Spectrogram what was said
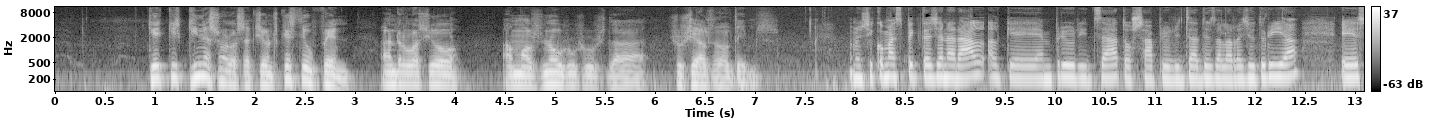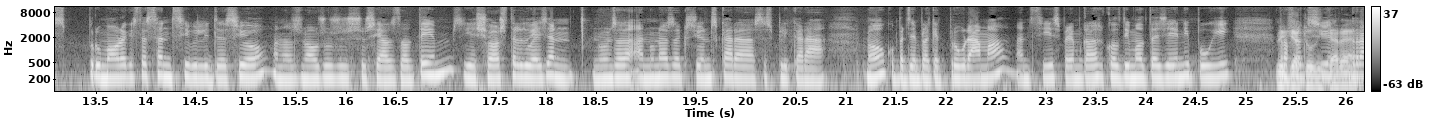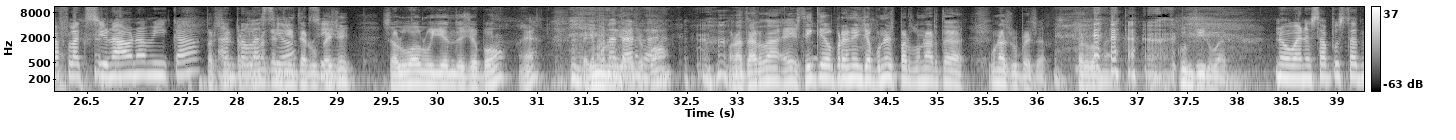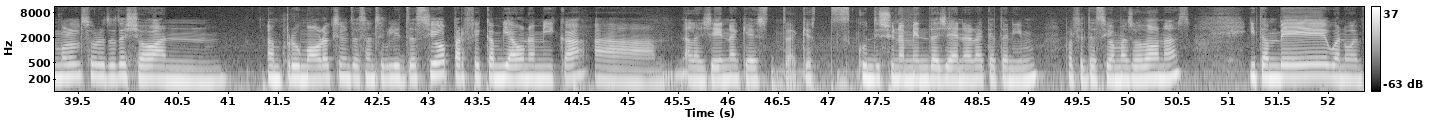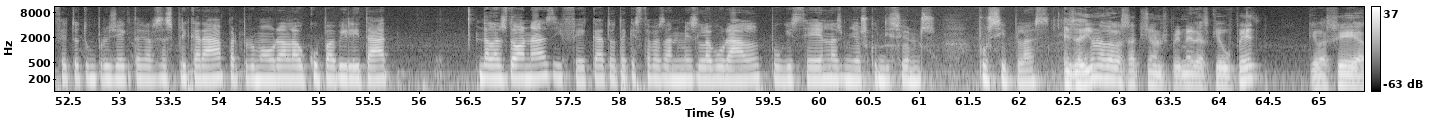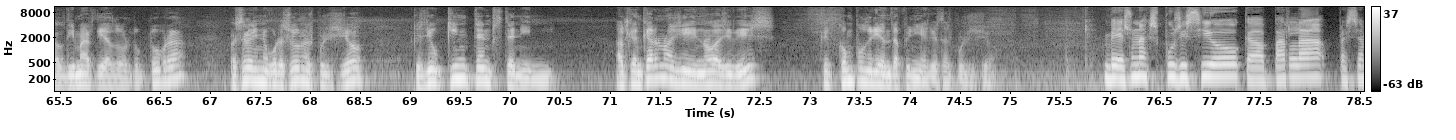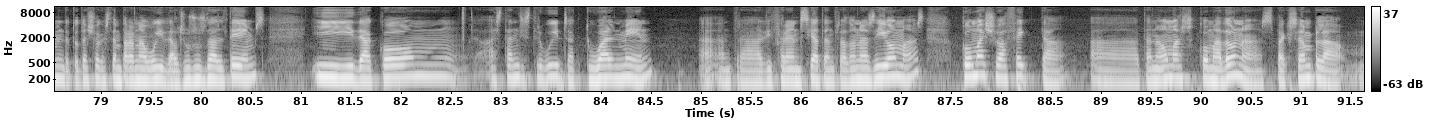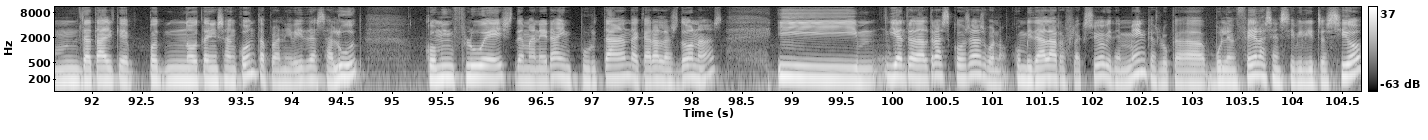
què, què, quines són les accions, què esteu fent en relació amb els nous usos de socials del temps. Bueno, així com a aspecte general, el que hem prioritzat o s'ha prioritzat des de la regidoria és promoure aquesta sensibilització en els nous usos socials del temps i això es tradueix en, en, unes, en unes accions que ara s'explicarà no? com per exemple aquest programa en si esperem que l'escolti molta gent i pugui reflexio ara, eh? reflexionar una mica per cert, en relació... que interrompeixi, sí. saluda l'oient de Japó eh? tenim Bona un tarda, de Japó eh? Bona tarda, eh, estic aprenent japonès per donar-te una sorpresa perdona, continuem no, bueno, s'ha apostat molt sobretot això en, en promoure accions de sensibilització per fer canviar una mica a, a la gent aquest, aquest condicionament de gènere que tenim pel fet de ser homes o dones i també bueno, hem fet tot un projecte que s'explicarà per promoure l'ocupabilitat de les dones i fer que tota aquesta vessant més laboral pugui ser en les millors condicions possibles. És a dir, una de les accions primeres que heu fet, que va ser el dimarts dia 2 d'octubre, va ser la inauguració d'una exposició que es diu Quin temps tenim? El que encara no hagi, no l'hagi vist, que, com podrien definir aquesta exposició? Bé, és una exposició que parla precisament de tot això que estem parlant avui, dels usos del temps i de com estan distribuïts actualment, eh, entre diferenciat entre dones i homes, com això afecta eh, tant a homes com a dones. Per exemple, un detall que pot no tenir-se en compte, però a nivell de salut, com influeix de manera important de cara a les dones i, i entre d'altres coses, bueno, convidar a la reflexió, evidentment, que és el que volem fer, la sensibilització,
